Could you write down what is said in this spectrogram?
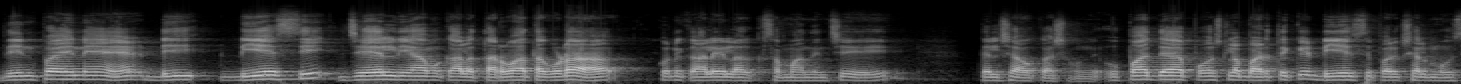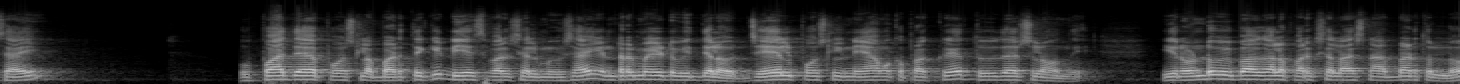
దీనిపైనే డి డిఎస్సి జేఎల్ నియామకాల తర్వాత కూడా కొన్ని ఖాళీలకు సంబంధించి తెలిసే అవకాశం ఉంది. ఉపాధ్యాయ పోస్టుల భర్తీకి డిఎస్సి పరీక్షలు ముగిశాయి. ఉపాధ్యాయ పోస్టుల భర్తీకి డిఎస్సి పరీక్షలు ముగిశాయి. ఇంటర్మీడియట్ విద్యలో జేఎల్ పోస్టుల నియామక ప్రక్రియ తుది ఉంది. ఈ రెండు విభాగాల పరీక్షలు రాసిన అభ్యర్థుల్లో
